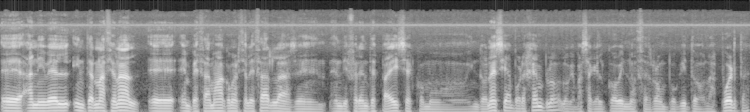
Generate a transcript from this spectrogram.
eh, a nivel internacional eh, empezamos a comercializarlas en, diferentes países como Indonesia, por ejemplo, lo que pasa que el COVID nos cerró un poquito las puertas,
